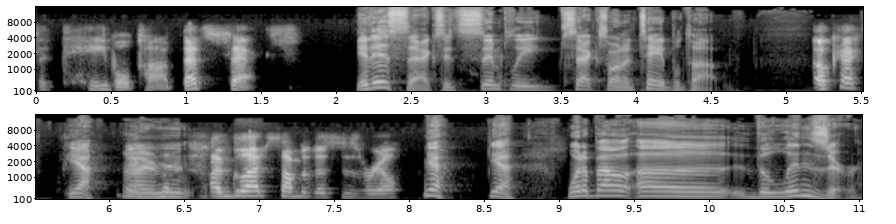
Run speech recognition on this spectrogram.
The tabletop. That's sex. It is sex. It's simply sex on a tabletop. Okay. Yeah. I'm glad some of this is real. yeah. Yeah. What about uh the Linzer?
